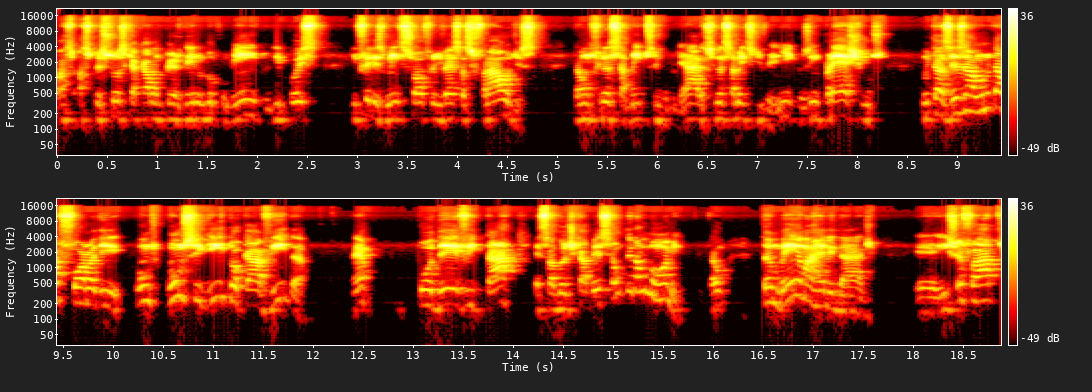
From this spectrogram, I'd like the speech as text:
as, as pessoas que acabam perdendo o documento, depois, infelizmente, sofrem diversas fraudes, então, financiamentos imobiliários, financiamentos de veículos, empréstimos. Muitas vezes, a única forma de conseguir tocar a vida, né, poder evitar essa dor de cabeça é alterar o nome. Então, também é uma realidade. É, isso é fato.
